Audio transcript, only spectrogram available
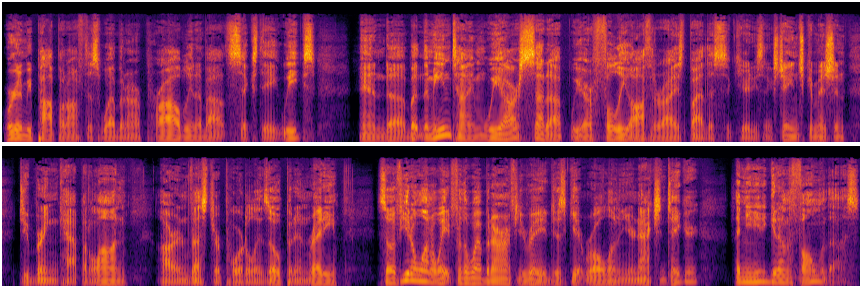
we're going to be popping off this webinar probably in about six to eight weeks. And uh, but in the meantime, we are set up. We are fully authorized by the Securities and Exchange Commission to bring capital on. Our investor portal is open and ready. So if you don't want to wait for the webinar, if you're ready to just get rolling and you're an action taker, then you need to get on the phone with us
